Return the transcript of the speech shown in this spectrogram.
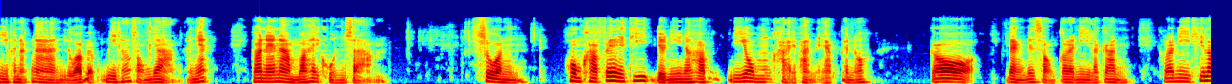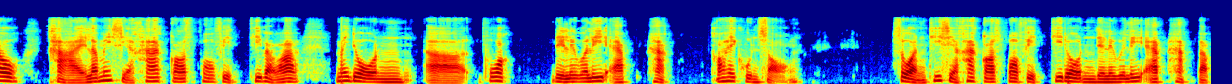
มีพนักงานหรือว่าแบบมีทั้งสองอย่าง อันเนี้ยก็แนะนำว่าให้คูณ3 ส่วนโฮมคาเฟ่ที่เดี๋ยวนี้นะครับ นิยมขายผ่านแอปกันเนาะก็แบ่งเป็น 2 กรณีละกัน กรณีที่เราขายแล้วไม่เสียค่า gross profit ที่แบบว่าไม่โดนพวก delivery app หักก็ให้คูณ 2 ส่วนที่เสียค่า gross profit ที่โดน delivery app หักแบบ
